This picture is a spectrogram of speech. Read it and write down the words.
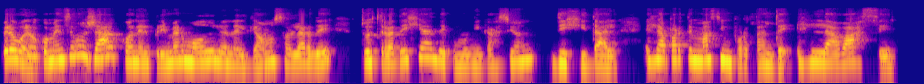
Pero bueno, comencemos ya con el primer módulo en el que vamos a hablar de tu estrategia de comunicación digital. Es la parte más importante, es la base.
